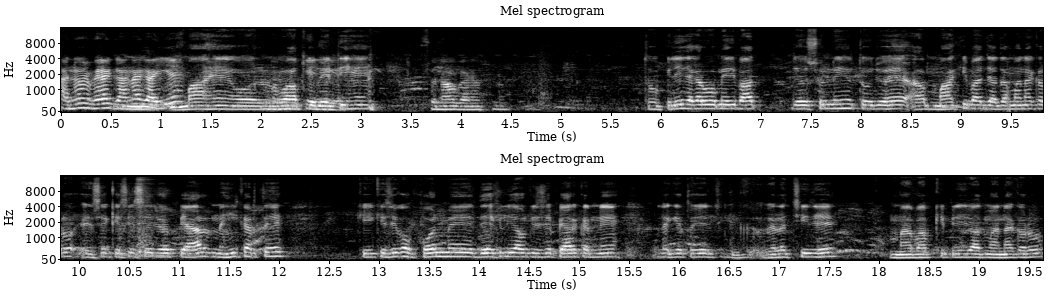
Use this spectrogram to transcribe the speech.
अनवर भाई गाना गाइए। माँ हैं और वो आपकी बेटी हैं। सुनाओ गाना सुनाओ। तो प्लीज़ अगर वो मेरी बात जो सुन रही है तो जो है आप माँ की बात ज़्यादा माना करो। ऐसे किसी से जो है प्यार नहीं करते कि किसी को फ़ोन में देख लिया और किसी से प्यार करने लगे तो ये गलत चीज़ है। माँ बाप की प्लीज़ बात माना करो।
